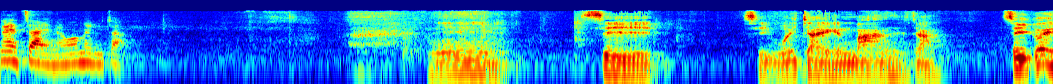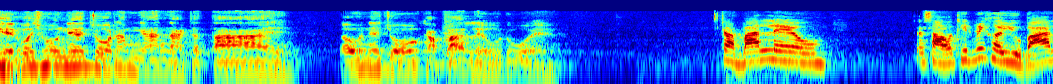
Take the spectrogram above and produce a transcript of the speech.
แน่ใจนะว่าไม่รู้จัก นี่สี่ สี่ไว้ใจกันบ้างสิจ๊ะสี่ก็เห็นว่าช่วงเนี้ยโจทำงานหนักจะตาย แล้ววันนี้โจก็กลับบ้านเร็วด้วย กลับบ้านเร็ว แต่เสาร์อาทิตย์ไม่เคยอยู่บ้าน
